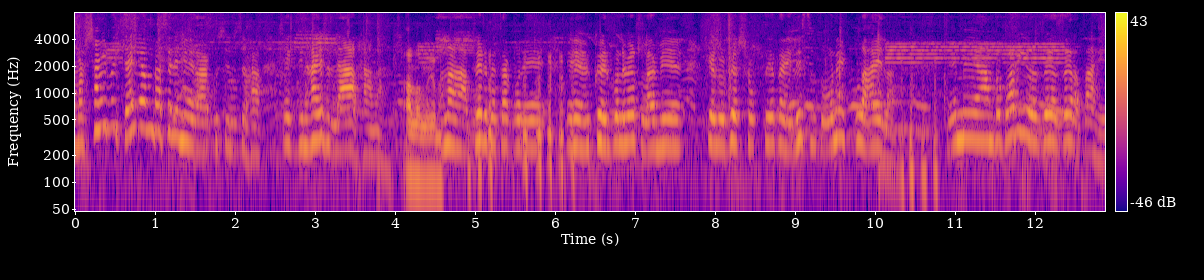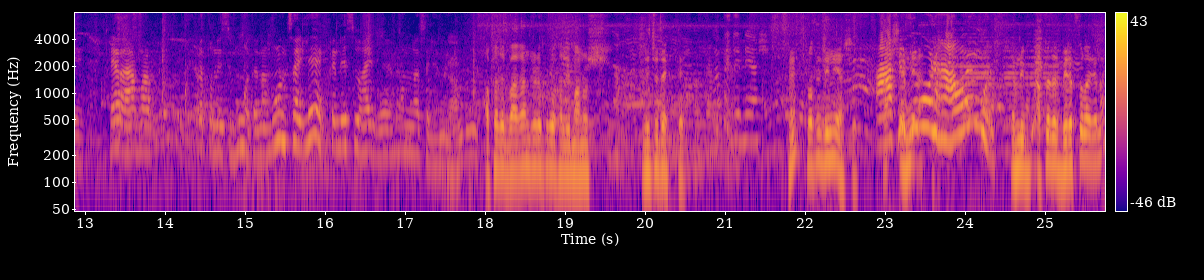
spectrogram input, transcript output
আমার স্বামীর বাড়িতে আইলে আমরা ছেলে মেয়েরা খুশি খুশি হা একদিন হাই আসলে আর হা না। আর ভালো লাগে না। না ফের ব্যথা করে কের বলে বেটলাম কেলো ফের শক্তি তাই লিচু তো অনেক অনেকগুলো হাইলাম এমনি আমরা বাড়ি যে যারা তাহে হেরা আবার এত লিচু মুহতে না মন চাইলে একটা লিচু হাইব মন না চাইলে না। আপনাদের বাগান জুড়ে পুরো খালি মানুষ লিচু দেখতে। হ্যাঁ? প্রতিদিনই আসে। মন এমনি আপনাদের বিরক্ত লাগে না?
